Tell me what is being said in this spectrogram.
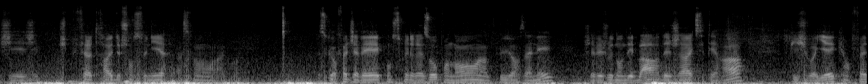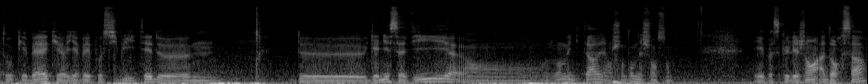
j'ai pu faire le travail de chansonnière à ce moment-là. Parce qu'en fait, j'avais construit le réseau pendant plusieurs années. J'avais joué dans des bars déjà, etc. Puis je voyais qu'en fait, au Québec, il y avait possibilité de, de gagner sa vie en jouant de la guitare et en chantant des chansons. Et parce que les gens adorent ça.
